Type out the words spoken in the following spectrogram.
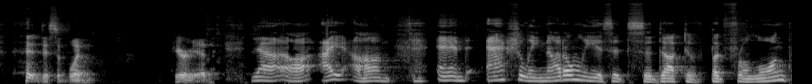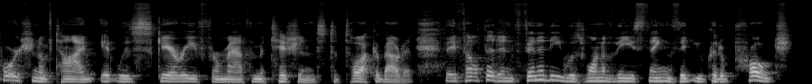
discipline period. Yeah, uh, I um, and actually, not only is it seductive, but for a long portion of time, it was scary for mathematicians to talk about it. They felt that infinity was one of these things that you could approach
